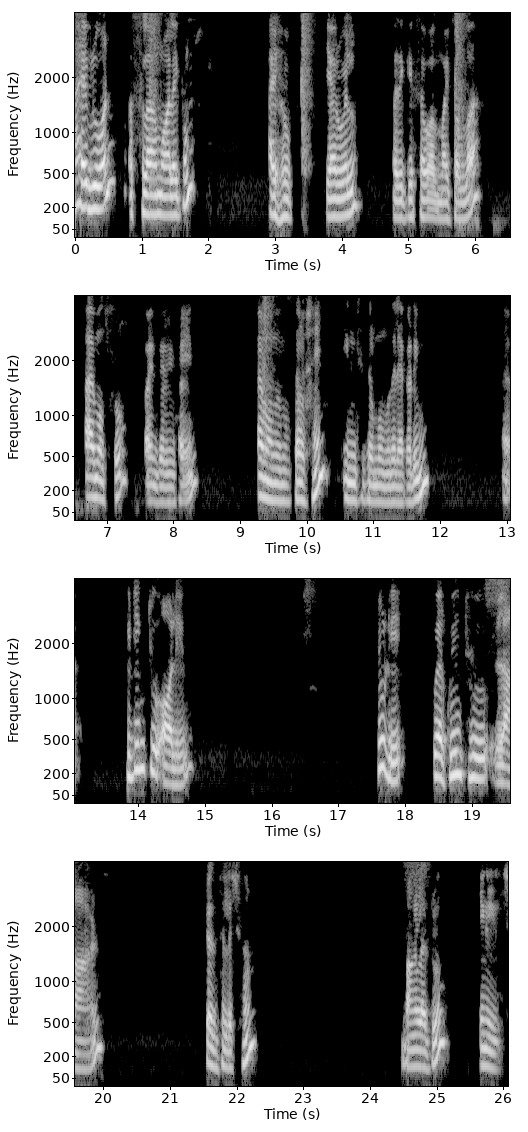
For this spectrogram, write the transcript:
Hi everyone, Assalamu alaikum. I hope you are well by the grace of Almighty Allah. I am also fine, very fine. I am Mohammed Mukhtar Hussain in Sister Muhammad Ali Academy. Uh, greeting to all you. Today we are going to learn translation Bangla to English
